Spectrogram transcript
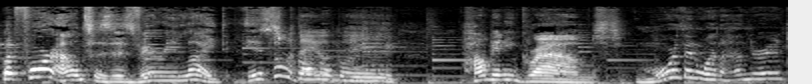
but four ounces is very light. It's so probably how many grams? More than 100?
